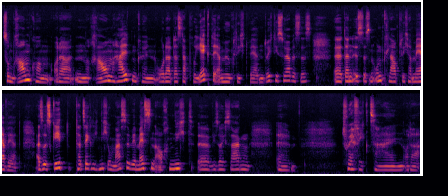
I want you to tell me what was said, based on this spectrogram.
zum Raum kommen oder einen Raum halten können oder dass da Projekte ermöglicht werden durch die Services, äh, dann ist es ein unglaublicher Mehrwert. Also es geht tatsächlich nicht um Masse, wir messen auch nicht, äh, wie soll ich sagen, äh, Traffic-Zahlen oder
